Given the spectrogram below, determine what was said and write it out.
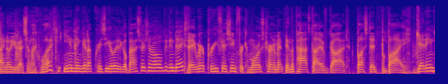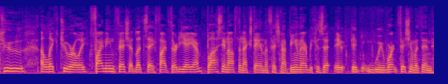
I know you guys are like, what? Ian didn't get up crazy early to go bass fishing on opening day? Today we're pre-fishing for tomorrow's tournament. In the past, I have got busted by getting to a lake too early, finding fish at let's say 5.30 a.m., blasting off the next day and the fish not being there because it, it, it, we weren't fishing within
